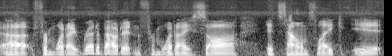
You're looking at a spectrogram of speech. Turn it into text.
uh, from what I read about it and from what I saw, it sounds like it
